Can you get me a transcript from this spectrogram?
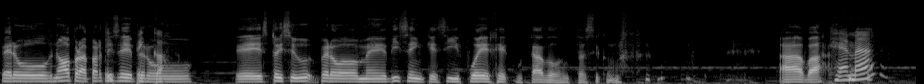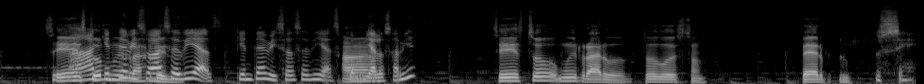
Pero, no, pero aparte dice, pero eh, estoy seguro, pero me dicen que sí fue ejecutado. Entonces, como. ah, va. ¿Qué más? Sí, ah, ¿quién muy te avisó raro. hace días? ¿Quién te avisó hace días? ¿Cómo? Ah. ¿Ya lo sabías? Sí, estuvo muy raro todo esto. Pero, pues, Pues sí.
